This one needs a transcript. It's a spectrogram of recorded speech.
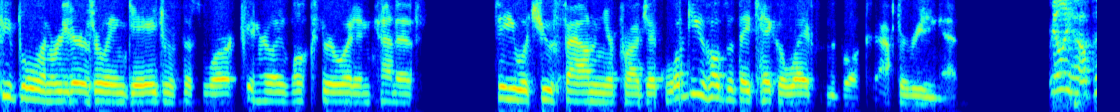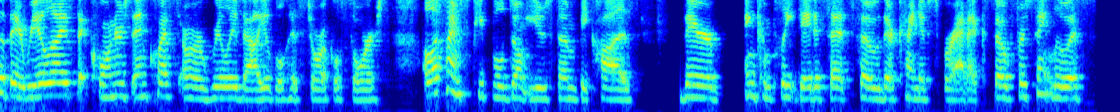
people and readers really engage with this work and really look through it and kind of see what you found in your project, what do you hope that they take away from the book after reading it? Really hope that they realize that coroner's inquests are a really valuable historical source. A lot of times people don't use them because they're incomplete data sets, so they're kind of sporadic. So for St. Louis,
